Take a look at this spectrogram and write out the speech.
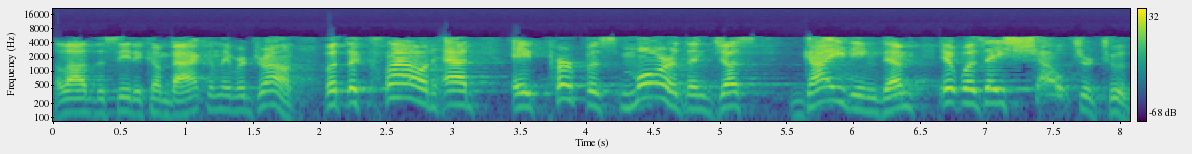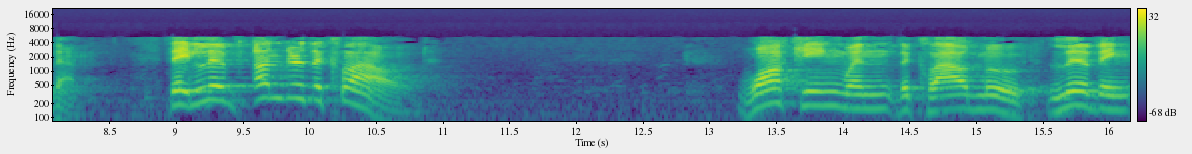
allowed the sea to come back, and they were drowned. But the cloud had a purpose more than just guiding them. It was a shelter to them. They lived under the cloud. Walking when the cloud moved, living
